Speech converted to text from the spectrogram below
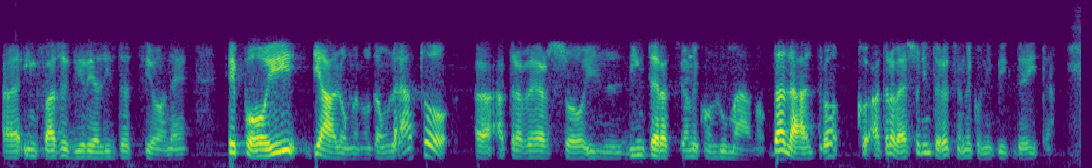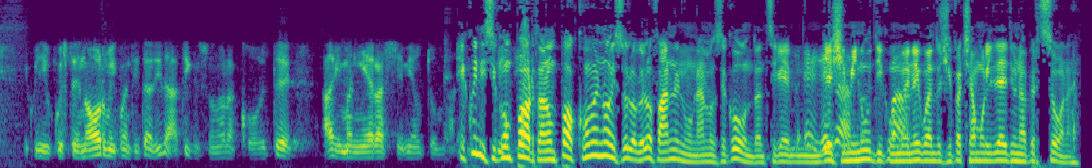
eh, in fase di realizzazione e poi dialogano da un lato eh, attraverso il, l'interazione con l'umano, dall'altro co- attraverso l'interazione con i big data e quindi queste enormi quantità di dati che sono raccolte ah, in maniera semi-automatica. E quindi si comportano un po' come noi, solo che lo fanno in un nanosecondo, anziché in eh, dieci esatto, minuti come ma... noi quando ci facciamo l'idea di una persona.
